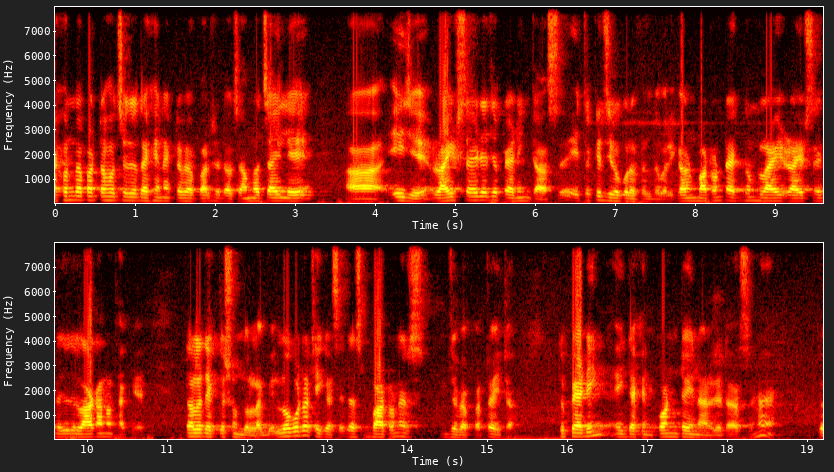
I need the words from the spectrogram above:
এখন ব্যাপারটা হচ্ছে যে দেখেন একটা ব্যাপার, সেটা হচ্ছে আমরা চাইলে এই যে রাইট সাইডে যে প্যাডিংটা আছে, এটাকে জিরো করে ফেলতে পারি। কারণ বাটনটা একদম রাইট সাইডে যদি লাগানো থাকে, তাহলে দেখতে সুন্দর লাগবে। লোগোটা ঠিক আছে জাস্ট বাটনের যে ব্যাপারটা, এটা। তো প্যাডিং এই দেখেন কন্টেইনার যেটা আছে হ্যাঁ? তো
